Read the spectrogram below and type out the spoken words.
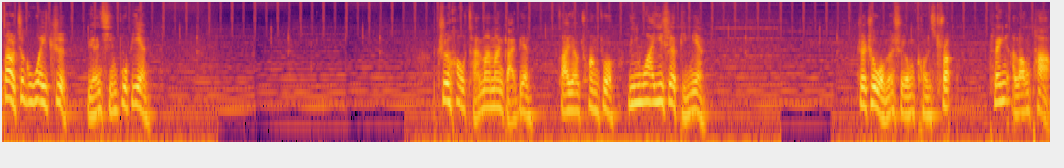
到了这个位置，圆形不变。之后才慢慢改变，再要创作另外一些平面。这次我们使用 construct plane along path，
